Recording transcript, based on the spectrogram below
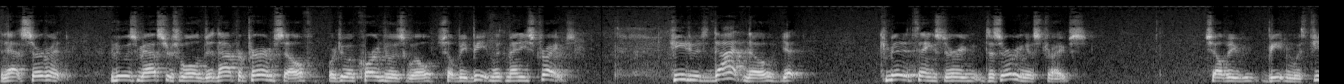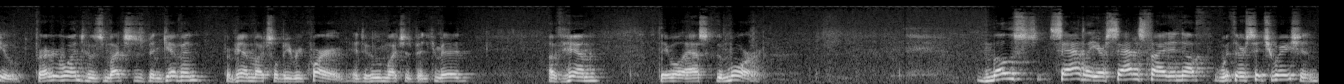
And that servant who knew his master's will and did not prepare himself or do according to his will shall be beaten with many stripes. He who did not know, yet committed things during, deserving of stripes, shall be beaten with few. For everyone whose much has been given, from him much will be required, and to whom much has been committed, of him they will ask the more. Most, sadly, are satisfied enough with their situation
